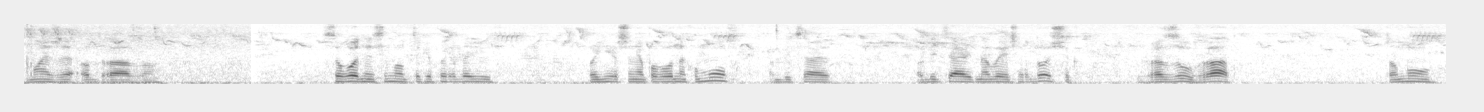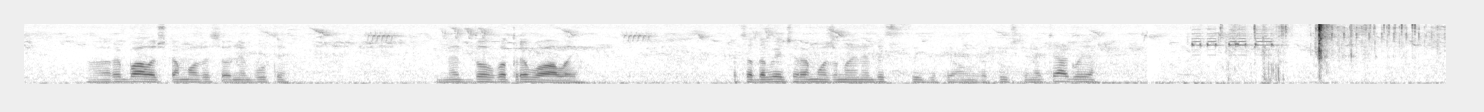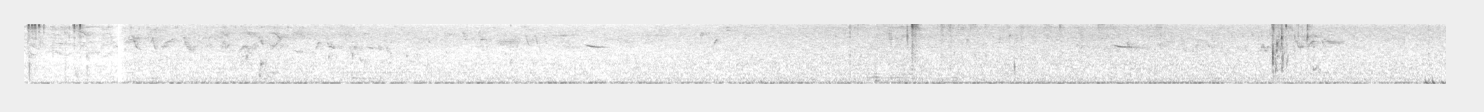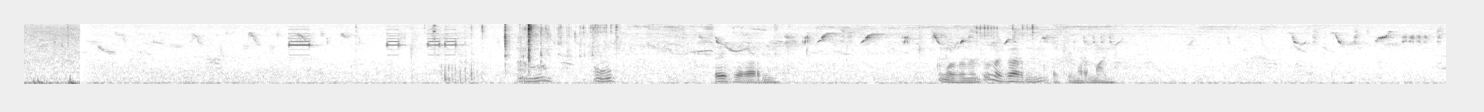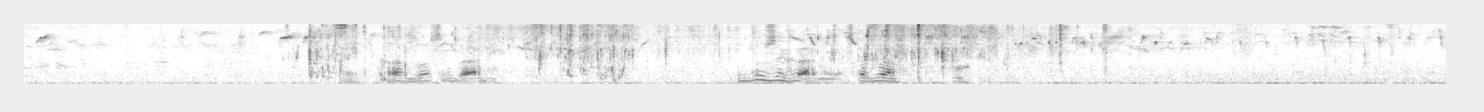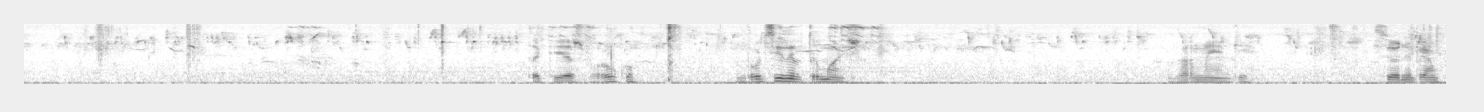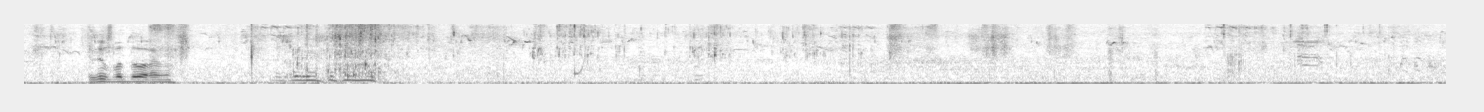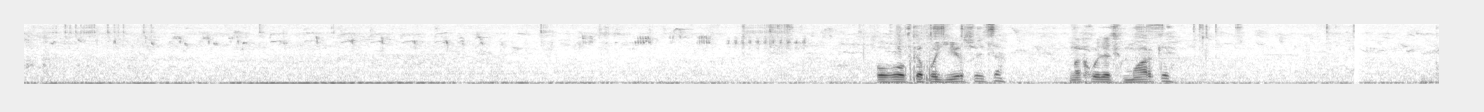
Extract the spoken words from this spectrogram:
майже одразу. Сьогодні синоптики передають погіршення погодних умов, обіцяють, обіцяють на вечір дощик, грозу, град. Тому е, рибалочка може сьогодні бути недовготривалою. Хоча до вечора можемо і не досидіти, він вже тучки натягує. Все гарно. Може не дуже гарно, ну так і нормально. Так, досить гарний. Дуже гарний, я б сказав. Такий аж в руку. В руці не втримаєш. Гарненький. Сьогодні прям любо-дорого. Погодка погіршується, находять хмарки.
